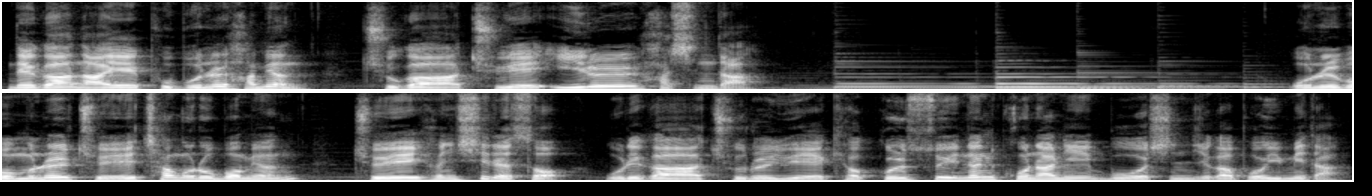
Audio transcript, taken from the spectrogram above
내가 나의 부분을 하면 주가 주의 일을 하신다. 오늘 본문을 죄의 창으로 보면 죄의 현실에서 우리가 주를 위해 겪을 수 있는 고난이 무엇인지가 보입니다.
